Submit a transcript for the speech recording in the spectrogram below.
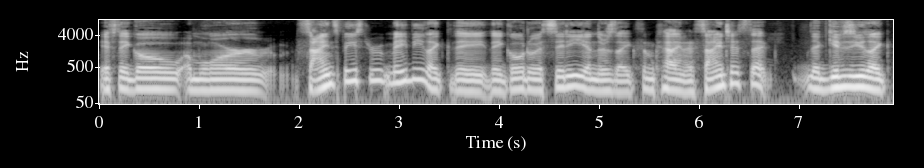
if they go a more science-based route maybe like they they go to a city and there's like some kind of scientist that that gives you like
